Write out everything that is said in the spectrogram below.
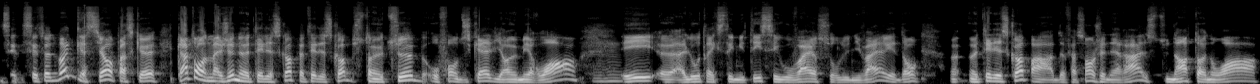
C'est une bonne question, parce que quand on imagine un télescope, un télescope, c'est un tube au fond duquel il y a un miroir, mhm. et euh, à l'autre extrémité, c'est ouvert sur l'univers. Et donc, un, télescope, de façon générale, c'est une entonnoir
